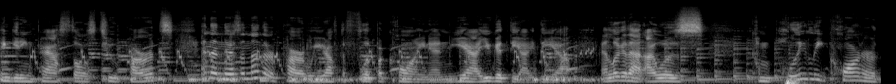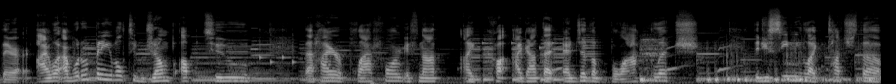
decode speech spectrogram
in getting past those two parts. And then there's another part where you have to flip a coin, and yeah, you get the idea. And look at that, I was completely cornered there. I, I would have been able to jump up to that higher platform if not I caught, I got that edge of the block glitch. Did you see me like touch the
